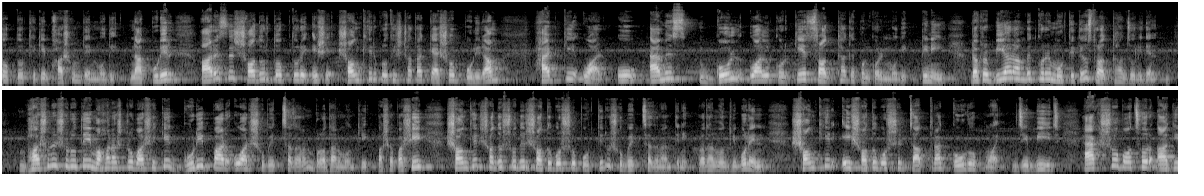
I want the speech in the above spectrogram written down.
দপ্তর থেকে ভাষণ দেন মোদী। নাগপুরের আরএসএস সদর দপ্তরে এসে সংঘের প্রতিষ্ঠাতা কেশব বলিরাম হ্যাডকেওয়ার ও এম এস গোলওয়ালকরকে শ্রদ্ধা জ্ঞাপন করেন মোদী। তিনি ডক্টর বি আর আম্বেদকরের মূর্তিতেও শ্রদ্ধাঞ্জলি দেন। ভাষণের শুরুতেই মহারাষ্ট্রবাসীকে গুড়ি পার ওয়ার শুভেচ্ছা জানান প্রধানমন্ত্রী। পাশাপাশি সংঘের সদস্যদের শতবর্ষ পূর্তিরও শুভেচ্ছা জানান তিনি। প্রধানমন্ত্রী বলেন, সংঘের এই শতবর্ষের যাত্রা গৌরবময়। যে বীজ একশো বছর আগে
